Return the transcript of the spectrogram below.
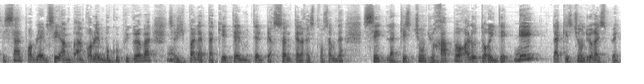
C'est ça le problème. C'est un, problème beaucoup plus global. Il ne s'agit pas d'attaquer telle ou telle personne, tel responsable. C'est la question du rapport à l'autorité et la question du respect.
